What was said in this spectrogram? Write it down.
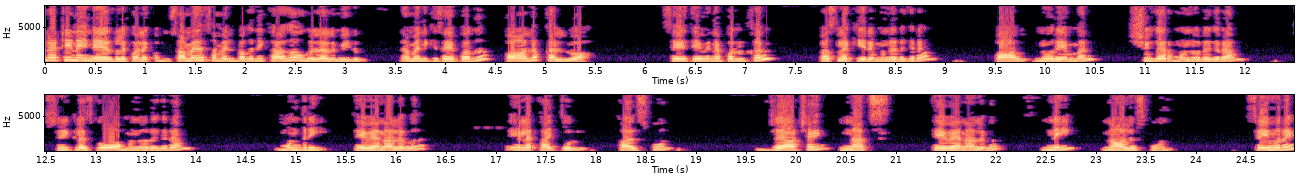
நட்டினை நேர்களுக்கு வணக்கம். சமையல் சமையல் பகுதிக்காக உங்கள் அலமையிலும் நம்ம இன்னைக்கு செய்ய போறது பால கல்வா செய்ய தேவையான பொருட்கள் பசலக்கீரை முந்நூறு கிராம் பால் நூறு எம்எல் சுகர் முந்நூறு கிராம் ஸ்வீட்லெஸ் கோவா முந்நூறு கிராம் முந்திரி தேவையான அளவு ஏலக்காய் தூள் கால் ஸ்பூன் திராட்சை நட்ஸ் தேவையான அளவு நெய் நாலு ஸ்பூன். செய்முறை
